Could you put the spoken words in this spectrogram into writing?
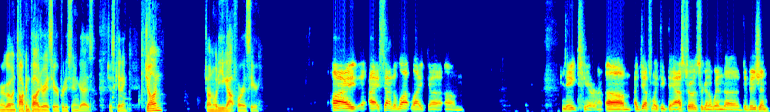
We're going talking Padres here pretty soon, guys. Just kidding. John, John, what do you got for us here? I I sound a lot like uh, um, Nate here. Um, I definitely think the Astros are going to win the division.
